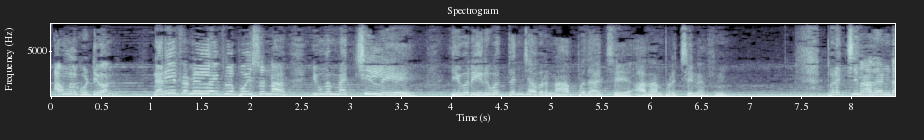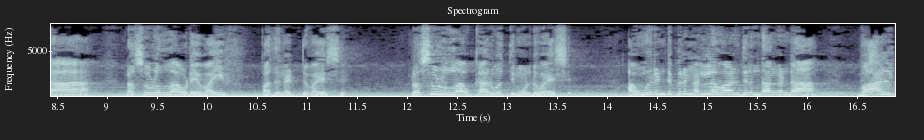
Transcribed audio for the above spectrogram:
அவங்கள கூட்டிவாங்க நிறைய ஃபேமிலி லைஃப்ல போய் சொன்னா இவங்க மெச்சு இல்லையே. இவர் இருபத்தஞ்சு அவர் நாற்பது ஆச்சு. அதான் பிரச்சனை. பிரச்சனை அதான்டா. ரசூலுல்லாவுடைய வைஃப் பதினெட்டு வயசு. ரசூலுல்லாவுக்கு அறுபத்தி மூன்று வயசு. அவங்க ரெண்டு பேரும் நல்ல வாழ்ந்திருந்தாங்கண்டா. வாழ்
